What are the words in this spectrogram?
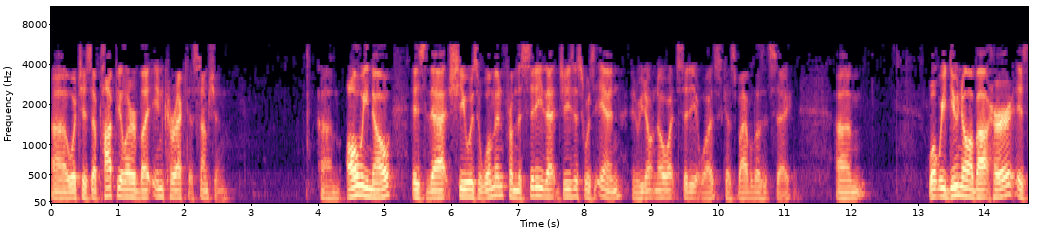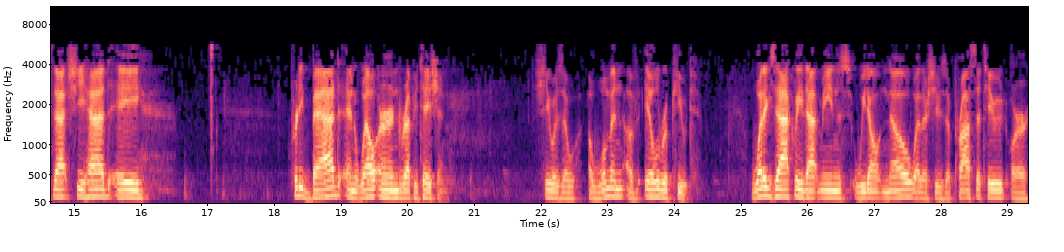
uh, which is a popular but incorrect assumption. Um, all we know is that she was a woman from the city that Jesus was in, and we don't know what city it was because the Bible doesn't say. Um, what we do know about her is that she had a pretty bad and well earned reputation. She was a, a woman of ill repute. What exactly that means, we don't know, whether she was a prostitute or,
